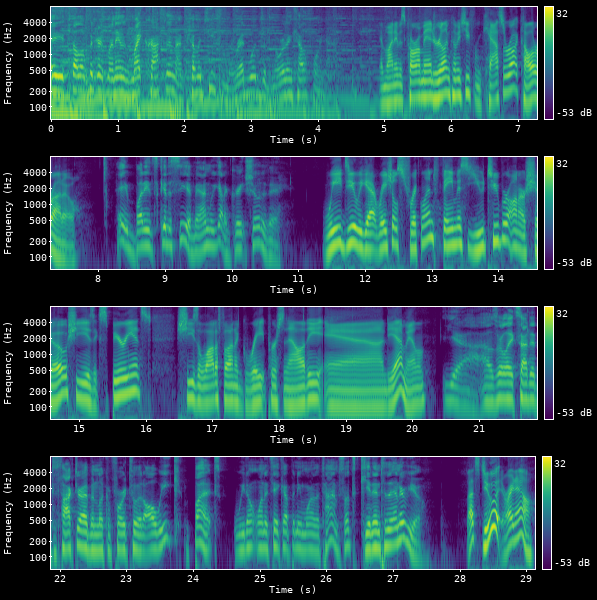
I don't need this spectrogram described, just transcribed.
Hey, fellow pickers, my name is Mike Crofton. I'm coming to you from the Redwoods of Northern California. And my name is Carl Mandrill. I'm coming to you from Castle Rock, Colorado. Hey, buddy, it's good to see you, man. We got a great show today. We do. We got Rachel Strickland, famous YouTuber on our show. She is experienced. She's a lot of fun, a great personality, and yeah, man. Yeah, I was really excited to talk to her. I've been looking forward to it all week, but we don't want to take up any more of the time. So let's get into the interview. Let's do it right now.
